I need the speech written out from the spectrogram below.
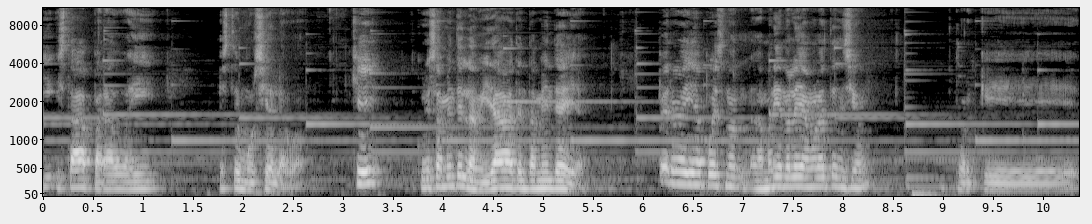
y estaba parado ahí este murciélago. Que curiosamente la miraba atentamente a ella. Pero ella, pues, a María no le llamó la atención porque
